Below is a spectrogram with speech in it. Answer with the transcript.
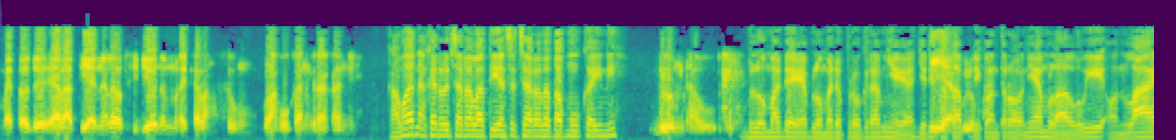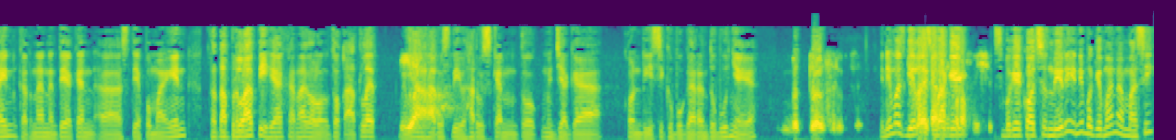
metode ya, latihannya lewat video dan mereka langsung melakukan gerakannya. Kapan akan rencana latihan secara tatap muka ini? Belum tahu belum ada ya, belum ada programnya ya. Jadi iya, tetap dikontrolnya ada. melalui online karena nanti akan uh, setiap pemain tetap berlatih ya karena kalau untuk atlet iya. harus diharuskan untuk menjaga kondisi kebugaran tubuhnya ya. Betul. Ini Mas Gila sebagai sebagai coach sendiri ini bagaimana masih?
